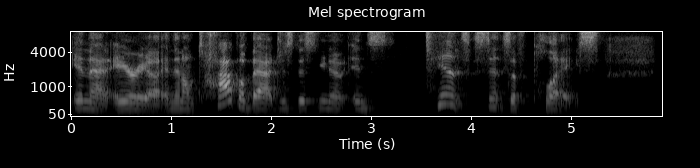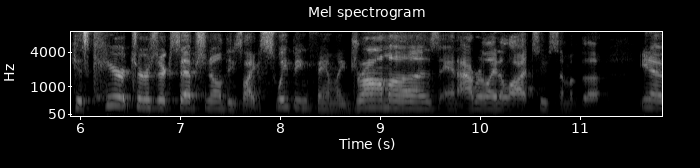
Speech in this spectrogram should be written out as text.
in that area. And then on top of that just this you know intense sense of place. His characters are exceptional these like sweeping family dramas and I relate a lot to some of the you know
